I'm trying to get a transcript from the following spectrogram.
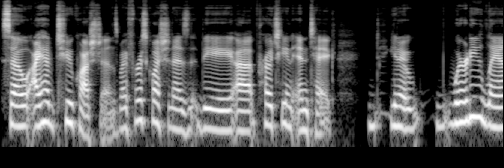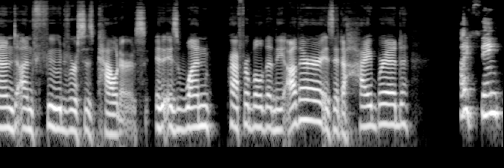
So i have two questions. My first question is the uh, protein intake. You know where do you land on food versus powders? Is one preferable than the other? Is it a hybrid I think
